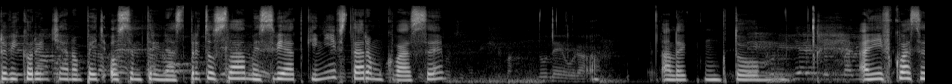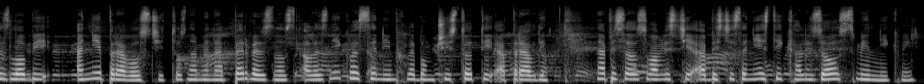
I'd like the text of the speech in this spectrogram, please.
1 Korintianom 5, 8, 13. Preto slávme sviatky nie v starom kvase, ale kto ani v kvase zloby a nepravosti, to znamená perverznosť, ale s nekvaseným chlebom čistoty a pravdy. Napísal som vám liste, aby ste sa nestýkali so smilníkmi.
